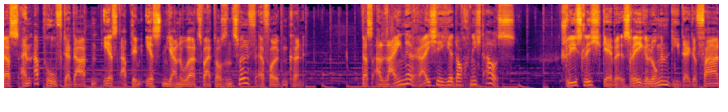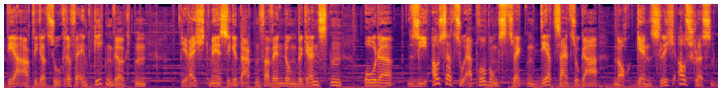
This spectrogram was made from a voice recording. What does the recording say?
dass ein Abruf der Daten erst ab dem 1. Januar 2012 erfolgen könne. Das alleine reiche jedoch nicht aus. Schließlich gäbe es Regelungen, die der Gefahr derartiger Zugriffe entgegenwirkten, die rechtmäßige Datenverwendung begrenzten oder sie außer zu Erprobungszwecken derzeit sogar noch gänzlich ausschlössen.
